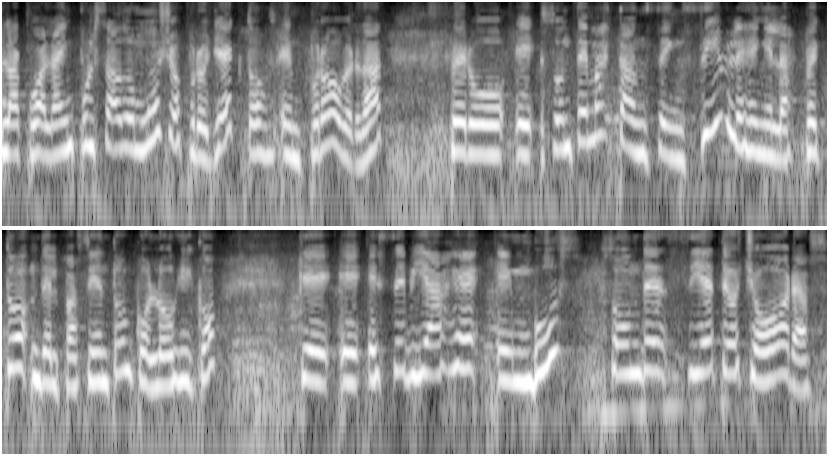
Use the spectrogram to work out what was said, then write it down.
la cual ha impulsado muchos proyectos en pro, ¿verdad? Pero eh, son temas tan sensibles en el aspecto del paciente oncológico que eh, ese viaje en bus son de 7, 8 horas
